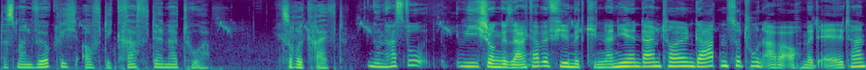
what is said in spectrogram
dass man wirklich auf die Kraft der Natur zurückgreift. Nun hast du, wie ich schon gesagt habe, viel mit Kindern hier in deinem tollen Garten zu tun, aber auch mit Eltern.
